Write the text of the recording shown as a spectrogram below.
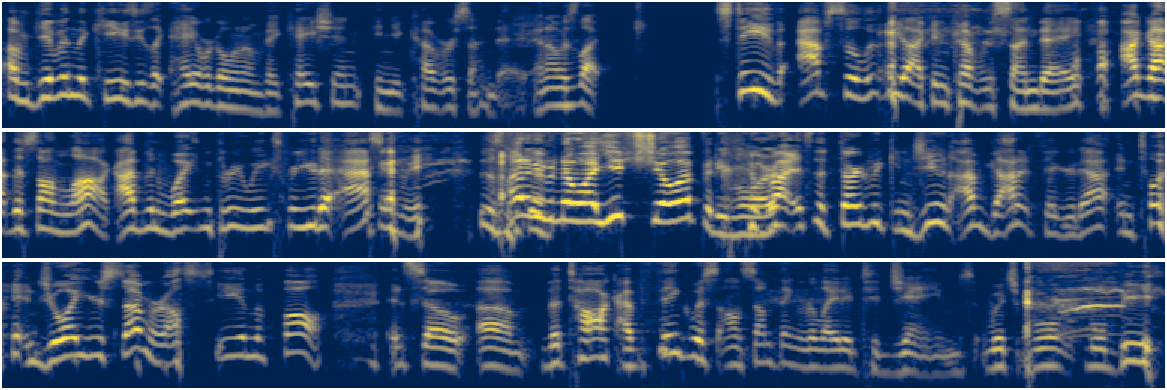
I'm given the keys. He's like, "Hey, we're going on vacation. Can you cover Sunday?" And I was like, "Steve, absolutely, I can cover Sunday. I got this on lock. I've been waiting three weeks for you to ask me." This I like don't the- even know why you show up anymore. Right, it's the third week in June. I've got it figured out. Enjoy, enjoy your summer. I'll see you in the fall. And so um, the talk I think was on something related to James, which will will be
